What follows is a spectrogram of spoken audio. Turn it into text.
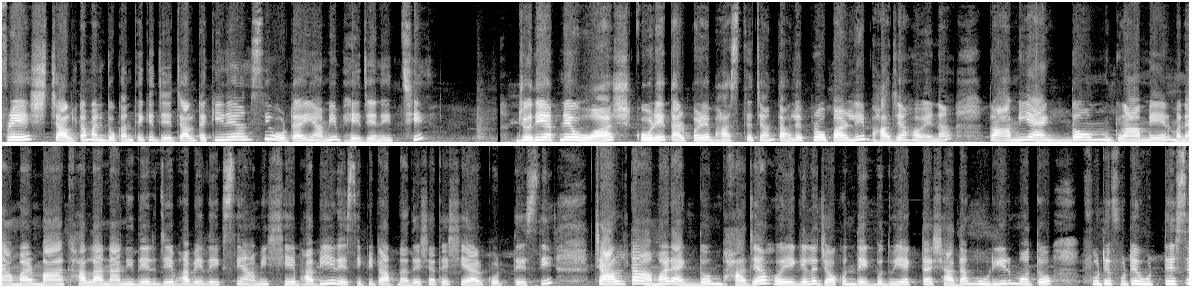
ফ্রেশ চালটা মানে দোকান থেকে যে চালটা কিনে আনছি, ওটাই আমি ভেজে নিচ্ছি। যদি আপনি ওয়াশ করে তারপরে ভাজতে চান, তাহলে প্রপারলি ভাজা হয় না। তো আমি একদম গ্রামের মানে আমার মা, খালা, নানিদের যেভাবে দেখছি, আমি সেভাবেই রেসিপিটা আপনাদের সাথে শেয়ার করতেছি। চালটা আমার একদম ভাজা হয়ে গেলে যখন দেখব দুই একটা সাদা মুড়ির মতো ফুটে ফুটে উঠতেছে,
